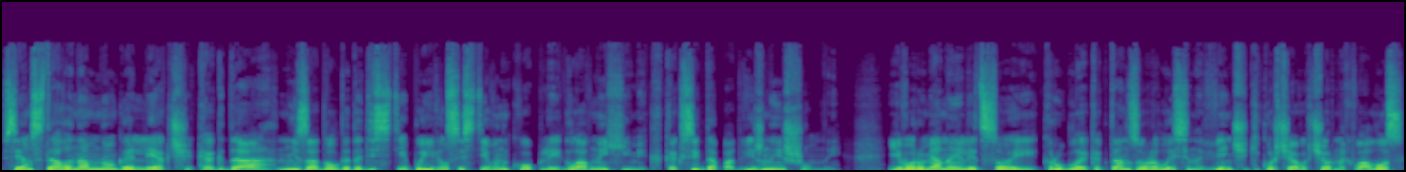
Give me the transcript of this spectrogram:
Всем стало намного легче, когда незадолго до десяти появился Стивен Копли, главный химик, как всегда подвижный и шумный. Его румяное лицо и круглая, как танзора лысина, в венчике курчавых черных волос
